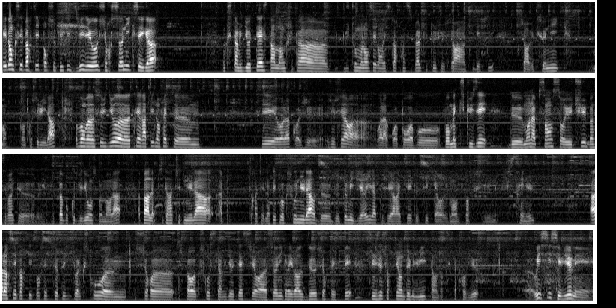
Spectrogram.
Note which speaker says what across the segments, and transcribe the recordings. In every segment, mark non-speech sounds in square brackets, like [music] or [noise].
Speaker 1: Et donc c'est parti pour ce petite vidéo sur Sonic Sega. Donc c'est un vidéo test, hein, donc je vais pas euh, du tout me lancer dans l'histoire principale, plutôt je vais faire un petit défi sur avec Sonic, bon, contre celui-là. bon, bah, ce vidéo euh, très rapide en fait, euh, c'est voilà quoi, je, vais le faire voilà quoi pour vous pour m'excuser de mon absence sur YouTube. Hein, c'est vrai que je fais pas beaucoup de vidéos en ce moment-là, à part la petite ratchet la tête walkthrough nulard de, de Tom Jerry là que je vais arrêter tout de suite car je me rends que c'est très nul. Alors c'est parti pour cette petite walkthrough euh, sur euh, c'est pas walkthrough c'est un vidéo test sur euh, Sonic Rival 2 sur PSP. C'est un jeu sorti en 2008 hein, donc c'est pas trop vieux. oui si c'est vieux mais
